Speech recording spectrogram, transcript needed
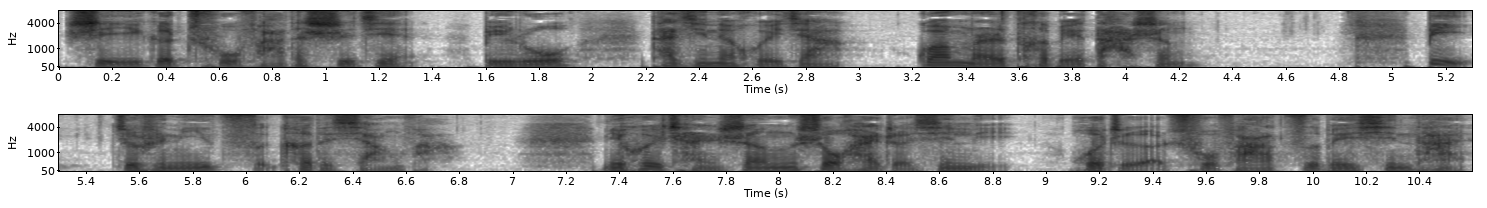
是一个触发的事件，比如他今天回家关门特别大声。B 就是你此刻的想法，你会产生受害者心理，或者触发自卑心态，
